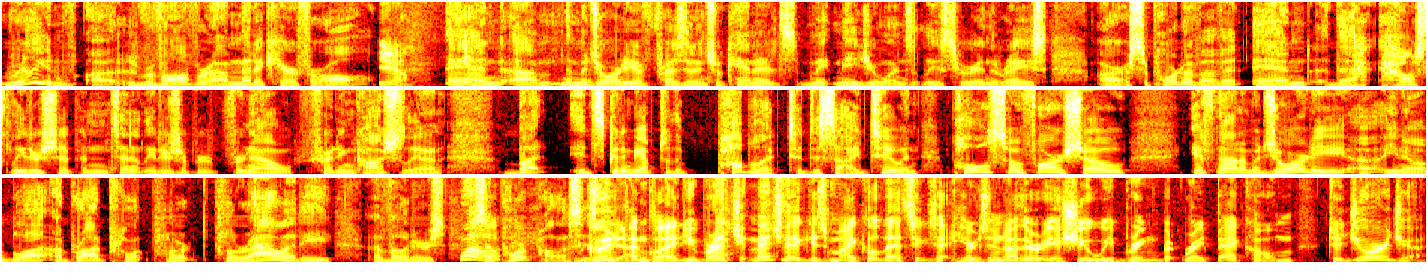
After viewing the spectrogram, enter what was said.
really uh, revolve around Medicare for all. Yeah. And um, the majority of presidential candidates, ma- major ones at least, who are in the race, are supportive of it. And the House leadership and Senate leadership are, for now, treading cautiously on it. But it's going to be up to the public to decide too. And polls so far show, if not a majority, uh, you know, a, blo- a broad pl- pl- plurality of voters support policies. Good. like. I'm glad you brought- mentioned that because Michael, that's exa- here's another issue we bring b- right back home to Georgia.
